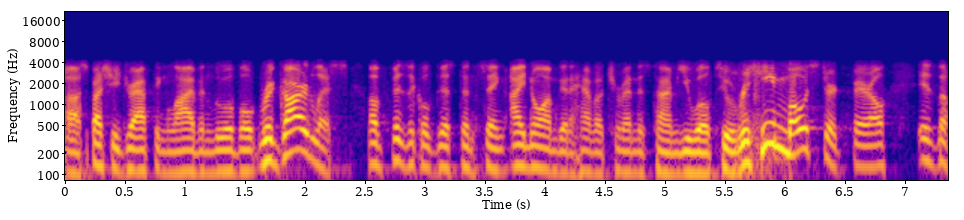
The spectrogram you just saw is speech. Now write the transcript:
uh, especially drafting live in Louisville, regardless of physical distancing. I know I'm going to have a tremendous time. You will too. Raheem Mostert, Ferrell, is the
